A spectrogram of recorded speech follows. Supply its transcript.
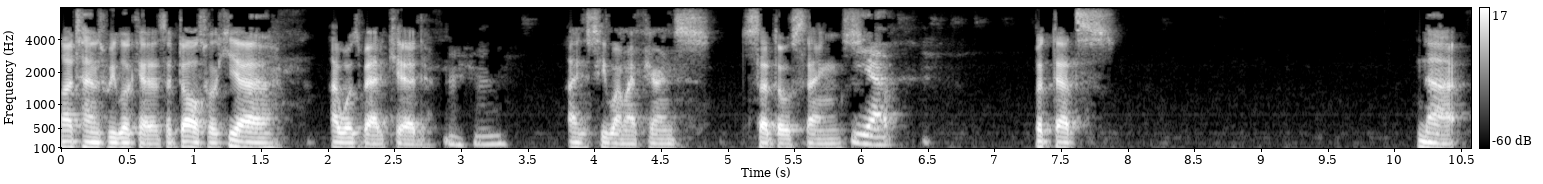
A lot of times we look at it as adults, like, yeah, I was a bad kid. mm-hmm. I see why my parents said those things. Yeah, But that's not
